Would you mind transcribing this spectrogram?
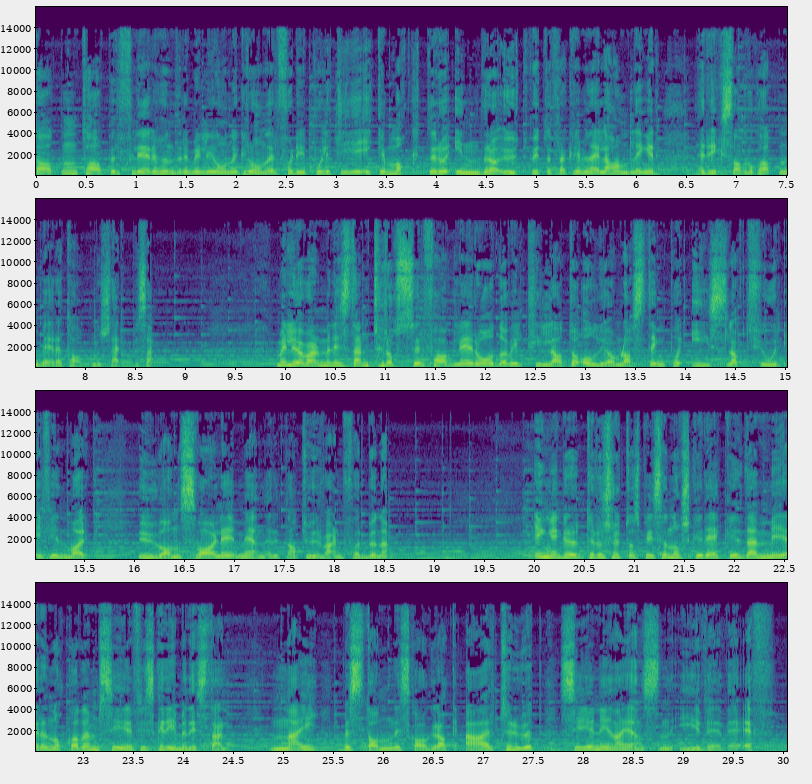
Staten taper flere hundre millioner kroner fordi politiet ikke makter å inndra utbytte fra kriminelle handlinger. Riksadvokaten ber etaten skjerpe seg. Miljøvernministeren trosser faglige råd og vil tillate oljeomlasting på islagt fjord i Finnmark. Uansvarlig, mener Naturvernforbundet. Ingen grunn til å slutte å spise norske reker, det er mer enn nok av dem, sier fiskeriministeren. Nei, bestanden i Skagerrak er truet, sier Nina Jensen i WWF.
